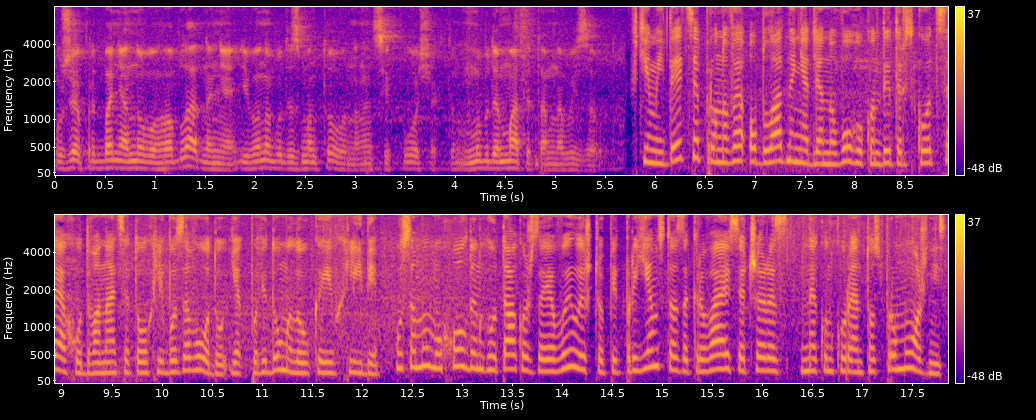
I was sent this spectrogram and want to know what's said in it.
вже придбання нового обладнання, і воно буде змонтовано на цих площах. Тому ми будемо мати там новий завод. Втім, йдеться про нове обладнання для нового кондитерського цеху 12-го хлібозаводу, як повідомили у Київхлібі. У самому холдингу також заявили, що підприємство закривається через неконкурентну спроможність.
